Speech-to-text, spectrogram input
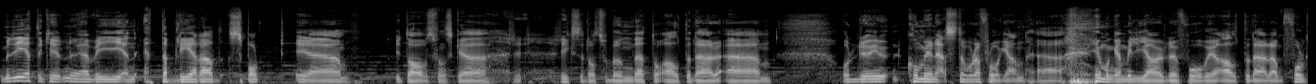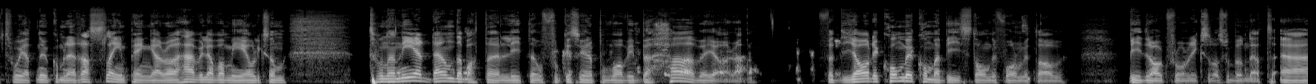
Men det är jättekul. Nu är vi i en etablerad sport eh, utav Svenska Riksidrottsförbundet och allt det där. ehm, och nu kommer den här stora frågan. eh, hur många miljarder får vi och allt det där. Folk tror ju att nu kommer det rassla in pengar och här vill jag vara med och liksom tona ner den debatten lite och fokusera på vad vi behöver göra. För att ja, det kommer komma bistånd i form av bidrag från Riksidrottsförbundet. Eh,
